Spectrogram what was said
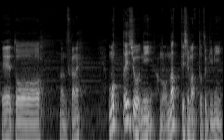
えっ、ー、となんですかね。思った以上にあのなってしまった時に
